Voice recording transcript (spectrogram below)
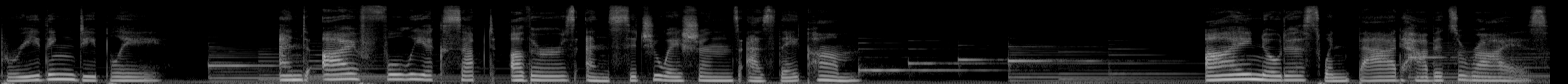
breathing deeply, and I fully accept others and situations as they come. I notice when bad habits arise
